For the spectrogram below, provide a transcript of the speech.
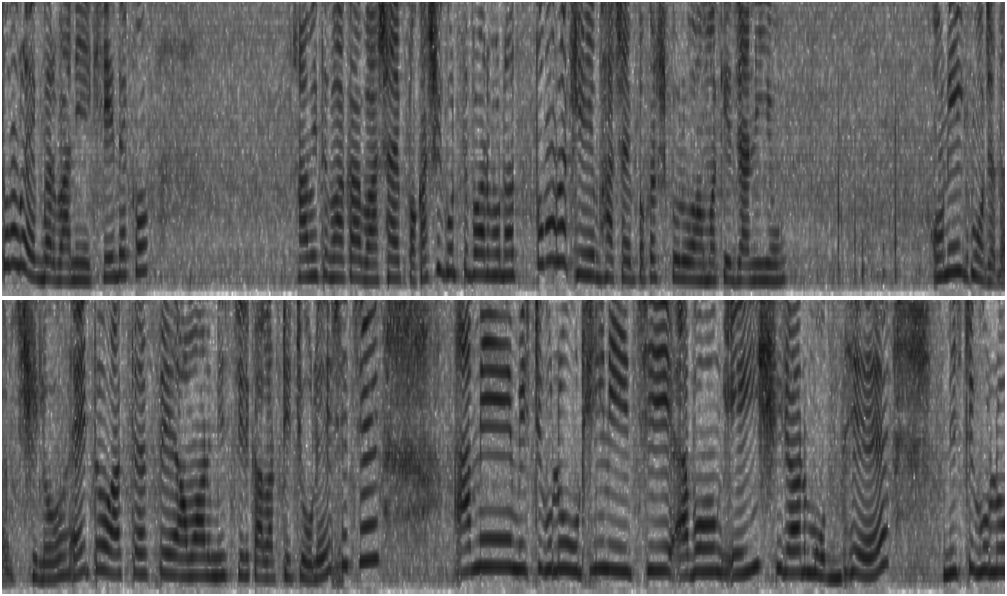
তোমরা একবার বানিয়ে খেয়ে দেখো। আমি তো ভাকা ভাষায় প্রকাশই করতে পারব না। তোমরা খেয়ে ভাষায় প্রকাশ করো, আমাকে জানিও। অনেক মজাদার ছিল। এই তো আস্তে আস্তে আমার মিষ্টির কালারটি চলে এসেছে। আমি মিষ্টিগুলো উঠিয়ে নিয়েছি এবং এই শিরার মধ্যে মিষ্টিগুলো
